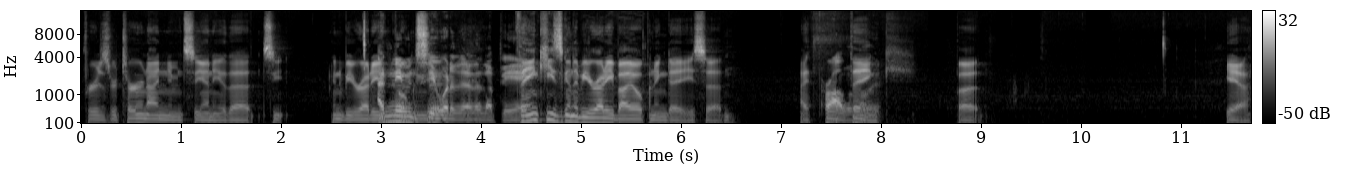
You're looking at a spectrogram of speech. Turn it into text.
for his return? I didn't even see any of that. Is he gonna be ready? I didn't even see day? what it ended up being. I think he's gonna be ready by opening day. He said. I th- Probably. think, but yeah,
